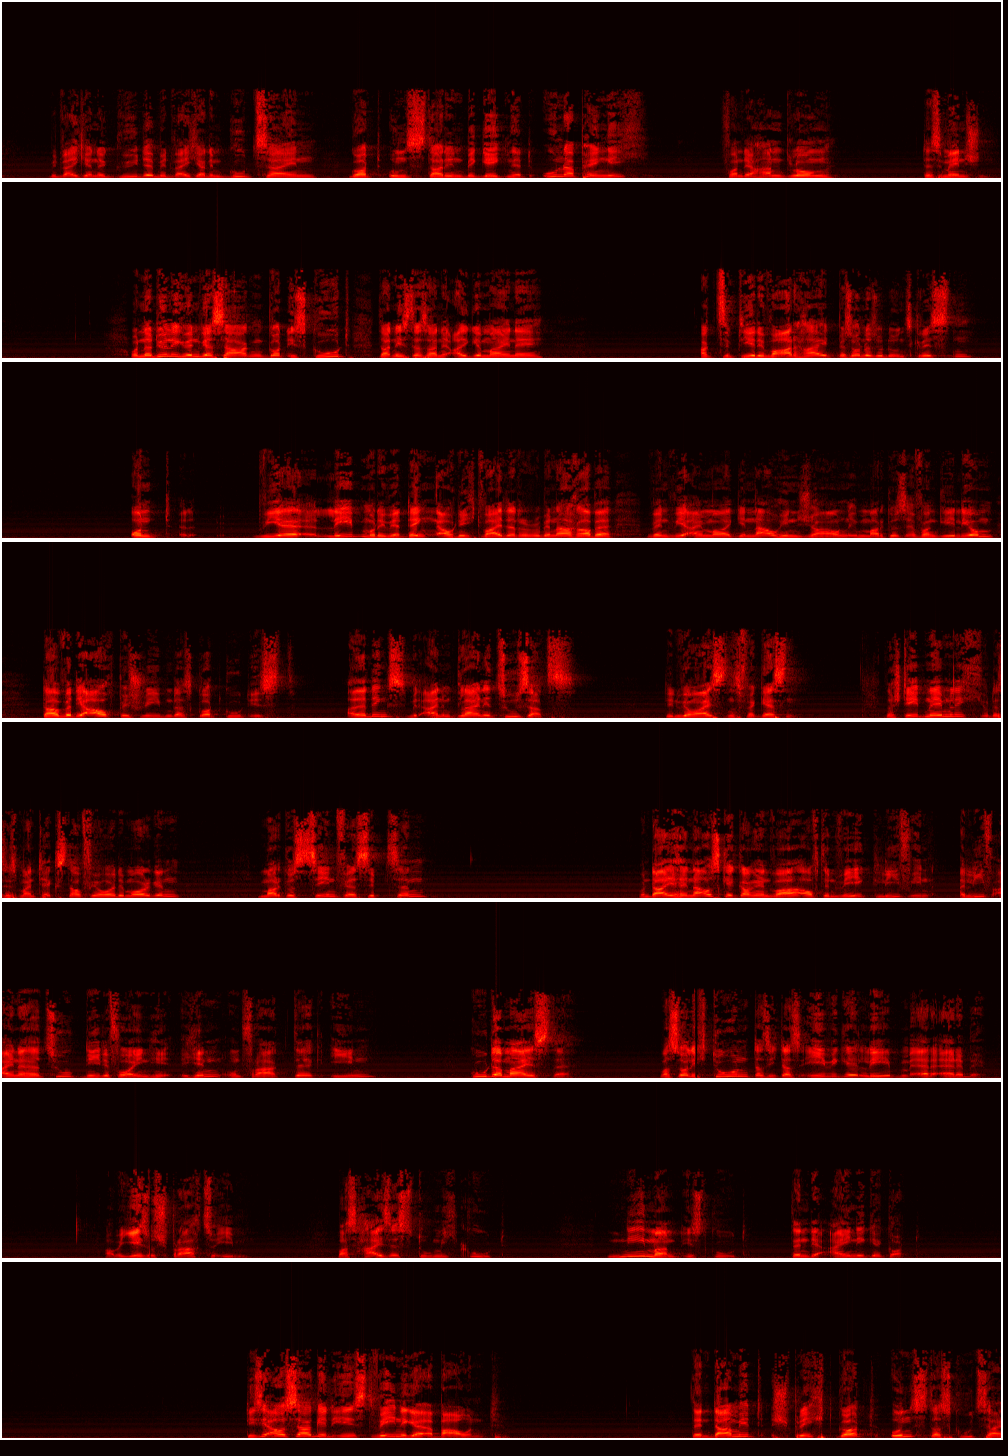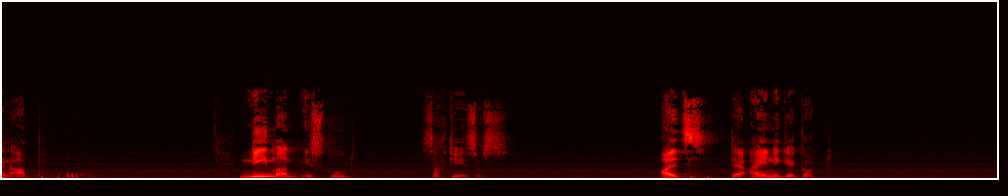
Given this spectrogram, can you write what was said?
mit welcher Güte, mit welcher einem Gutsein Gott uns darin begegnet, unabhängig von der Handlung des Menschen. Und natürlich, wenn wir sagen, Gott ist gut, dann ist das eine allgemeine akzeptierte Wahrheit, besonders unter uns Christen. Und wir leben oder wir denken auch nicht weiter darüber nach. Aber wenn wir einmal genau hinschauen im Markus Evangelium, da wird ja auch beschrieben, dass Gott gut ist. Allerdings mit einem kleinen Zusatz, den wir meistens vergessen. Da steht nämlich, und das ist mein Text auch für heute Morgen, Markus 10, Vers 17, und da er hinausgegangen war auf den Weg, lief, ihn, lief einer herzu, kniete vor ihn hin und fragte ihn, guter Meister, was soll ich tun, dass ich das ewige Leben ererbe? Aber Jesus sprach zu ihm, was heißest du mich gut? Niemand ist gut, denn der einige Gott. Diese Aussage ist weniger erbauend, denn damit spricht Gott uns das Gutsein ab. Niemand ist gut, sagt Jesus, als der einige Gott.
